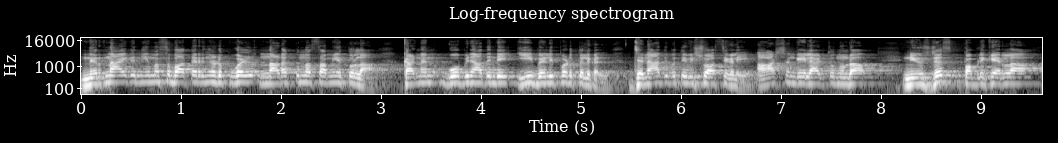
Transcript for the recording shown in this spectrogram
നിർണായക നിയമസഭാ തെരഞ്ഞെടുപ്പുകൾ നടക്കുന്ന സമയത്തുള്ള കണ്ണൻ ഗോപിനാഥിന്റെ ഈ വെളിപ്പെടുത്തലുകൾ ജനാധിപത്യ വിശ്വാസികളെ ആശങ്കയിലാഴ്ത്തുന്നുണ്ട്. News desk public Kerala.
